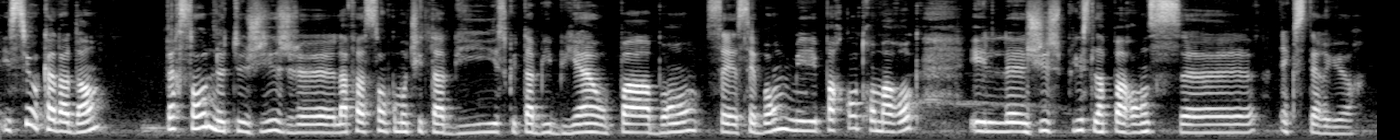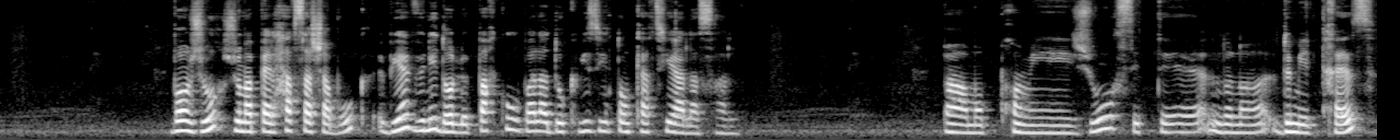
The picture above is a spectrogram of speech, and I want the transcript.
Ici au Canada, personne ne te juge euh, la façon comment tu t'habilles, est-ce que tu habilles bien ou pas bon, c'est bon, mais par contre au Maroc, ils jugent plus l'apparence euh, extérieure. Bonjour, je m'appelle Hafsa Chabouk. Bienvenue dans le parcours Balado Cuisine ton quartier à la salle. Ben, mon premier jour, c'était en 2013.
